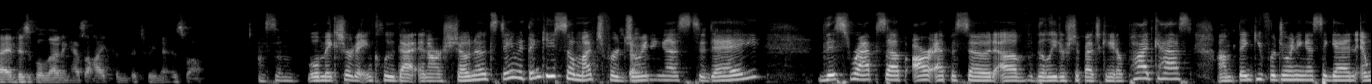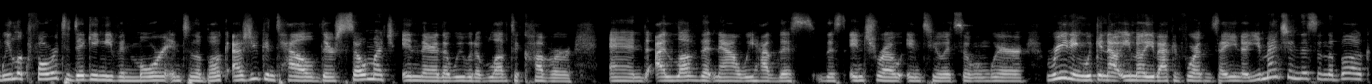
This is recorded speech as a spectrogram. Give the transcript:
Uh, Invisible Learning has a hyphen between it as well. Awesome. We'll make sure to include that in our show notes. David, thank you so much for joining us today. This wraps up our episode of the Leadership Educator podcast. Um, thank you for joining us again. And we look forward to digging even more into the book. As you can tell, there's so much in there that we would have loved to cover. And I love that now we have this, this intro into it. So when we're reading, we can now email you back and forth and say, you know, you mentioned this in the book.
